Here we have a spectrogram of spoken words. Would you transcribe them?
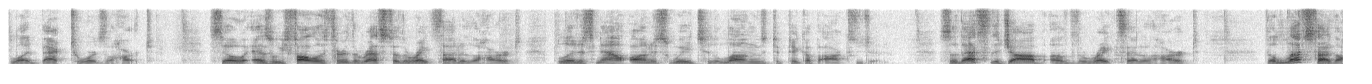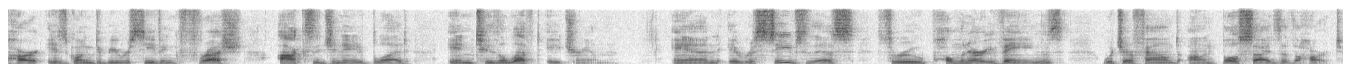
blood back towards the heart. So as we follow through the rest of the right side of the heart, blood is now on its way to the lungs to pick up oxygen. So that's the job of the right side of the heart. The left side of the heart is going to be receiving fresh oxygenated blood into the left atrium. And it receives this through pulmonary veins, which are found on both sides of the heart.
